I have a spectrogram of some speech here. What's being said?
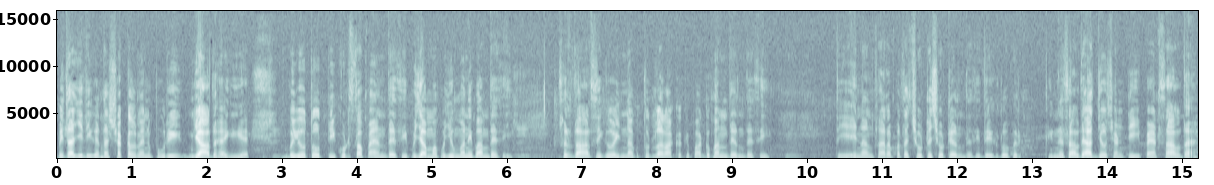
ਪਿਤਾ ਜੀ ਦੀ ਕਹਿੰਦਾ ਸ਼ਕਲ ਮੈਨੂੰ ਪੂਰੀ ਯਾਦ ਹੈਗੀ ਹੈ। ਬਈ ਉਹ ਧੋਤੀ ਕੁੜਤਾ ਪਹਿਨਦੇ ਸੀ, ਪਜਾਮਾ ਪਜੂਮਾ ਨਹੀਂ ਪਾਉਂਦੇ ਸੀ। ਸਰਦਾਰ ਸੀ ਉਹ ਇੰਨਾ ਕੁ ਤੁਰਲਾ ਰੱਖ ਕੇ ਪੱਗ ਬੰਨਦੇ ਹੁੰਦੇ ਸੀ। ਤੇ ਇਹਨਾਂ ਨੂੰ ਸਾਰਾ ਪਤਾ ਛੋਟੇ ਛੋਟੇ ਹੁੰਦੇ ਸੀ, ਦੇਖ ਲਓ ਫਿਰ ਕਿੰਨੇ ਸਾਲ ਦੇ? ਅੱਜ ਉਹ ਛੰਟੀ 65 ਸਾਲ ਦਾ ਹੈ।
